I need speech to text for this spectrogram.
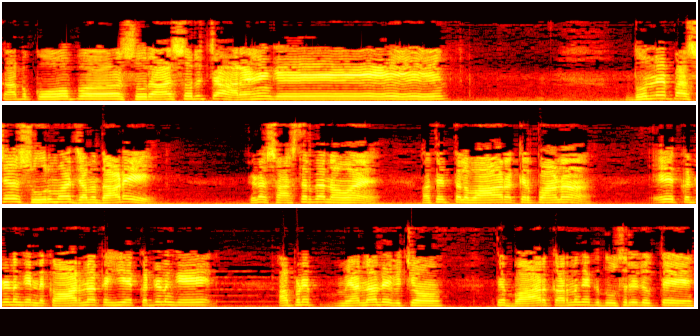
ਕਬ ਕੋਪ ਸੁਰਾਸੁਰ ਝਾ ਰਹੇਗੇ ਦੋਨੇ ਪਾਸੇ ਸੂਰਮਾ ਜਮਦਾੜੇ ਜਿਹੜਾ ਸ਼ਾਸਤਰ ਦਾ ਨਾਮ ਹੈ, ਅਤੇ ਤਲਵਾਰ ਕਿਰਪਾਣਾ ਇਹ ਕੱਢਣਗੇ, ਨਕਾਰ ਨਾ ਕਹੀਏ, ਕੱਢਣਗੇ ਆਪਣੇ ਮਿਆਨਾਂ ਦੇ ਵਿੱਚੋਂ ਤੇ ਬਾਰ ਕਰਨਗੇ ਇੱਕ ਦੂਸਰੇ ਦੇ ਉੱਤੇ,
